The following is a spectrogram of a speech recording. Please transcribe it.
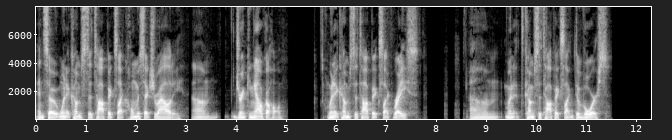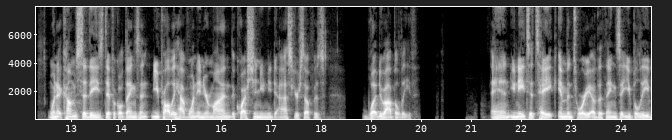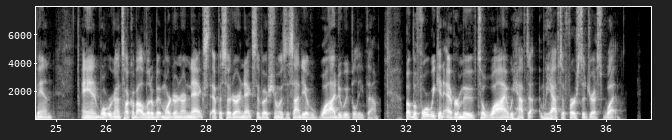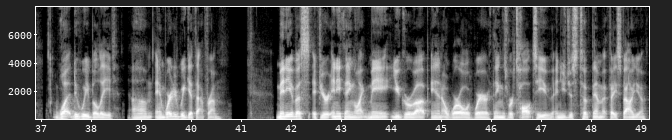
And so, when it comes to topics like homosexuality, um, drinking alcohol, when it comes to topics like race, um, when it comes to topics like divorce, when it comes to these difficult things, and you probably have one in your mind, the question you need to ask yourself is, What do I believe? And you need to take inventory of the things that you believe in and what we're going to talk about a little bit more during our next episode or our next devotional is this idea of why do we believe that? But before we can ever move to why, we have to we have to first address what. What do we believe, um, and where did we get that from? Many of us, if you're anything like me, you grew up in a world where things were taught to you and you just took them at face value.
